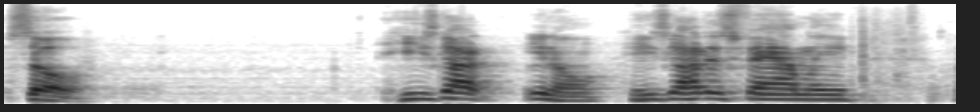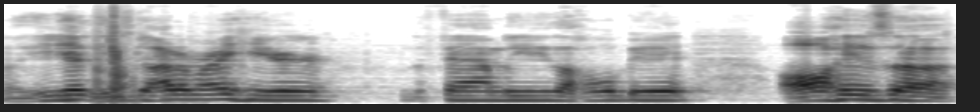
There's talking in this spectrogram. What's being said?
So he's got, you know, he's got his family. He he's got him right here, the family, the whole bit. All his uh,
